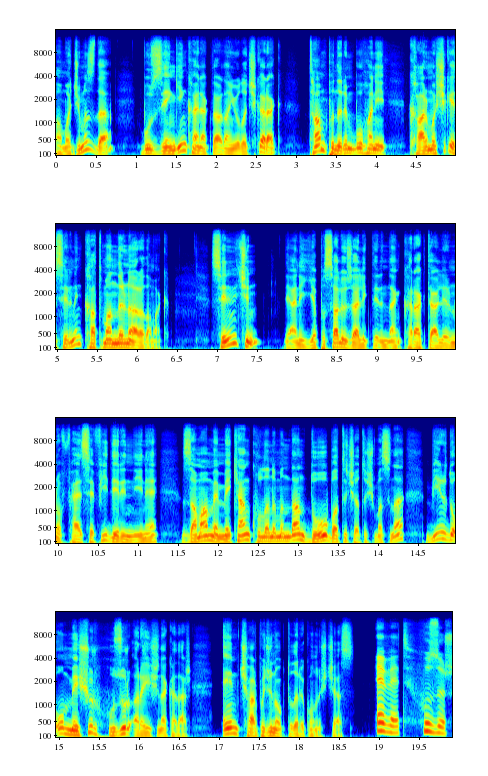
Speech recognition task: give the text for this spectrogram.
Amacımız da bu zengin kaynaklardan yola çıkarak Tanpınar'ın bu hani karmaşık eserinin katmanlarını aralamak. Senin için yani yapısal özelliklerinden karakterlerin o felsefi derinliğine, zaman ve mekan kullanımından doğu-batı çatışmasına, bir de o meşhur huzur arayışına kadar en çarpıcı noktaları konuşacağız. Evet, Huzur.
